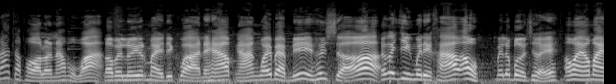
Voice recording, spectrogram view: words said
น่าจะพอแล้วนะผมว่าเราไปลุยกันใหม่ดีกว่านะครับง้างไว้แบบนี้เฮ้ยเสือแล้วก็ยิงไปดิครับเอ้าไม่ระเบิดเฉยเอาใหม่เอาใหม่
